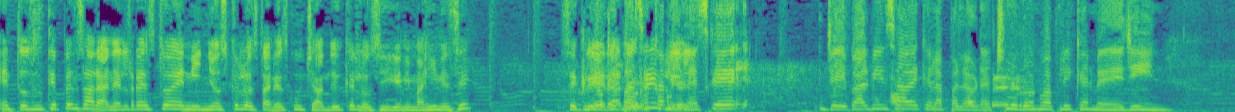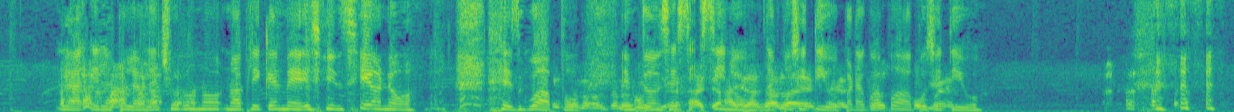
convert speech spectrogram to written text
entonces ¿qué pensarán el resto de niños que lo están escuchando y que lo siguen? Imagínense. Se Lo que creerán pasa. Camila, es que J Balvin sabe que la palabra churro no aplica en Medellín. La, palabra churro no, no aplica en Medellín, ¿sí o no? Es guapo. Entonces, sí, no, da positivo. Para guapo da positivo.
